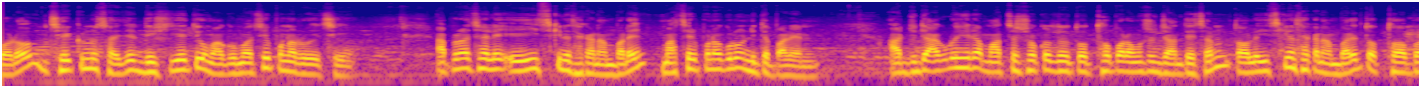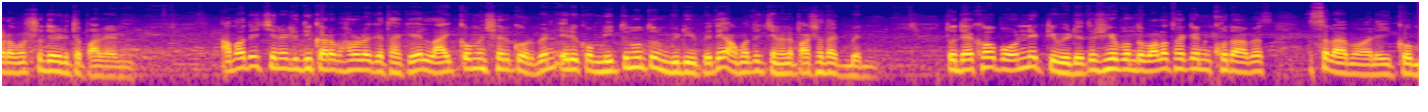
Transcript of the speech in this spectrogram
বড় যে কোনো সাইজের দেশি জাতীয় মাগুর মাছের পোনা রয়েছে। আপনারা চাইলে এই স্ক্রিনে থাকা নাম্বারে মাছের পোনাগুলো নিতে পারেন। আর যদি আগ্রহীরা মাছের সকল তথ্য পরামর্শ জানতে চান, তাহলে স্ক্রিনে থাকা নাম্বারে তথ্য পরামর্শ জেনে নিতে পারেন। আমাদের চ্যানেলটি যদি কারও ভালো লেগে থাকে লাইক কমেন্ট শেয়ার করবেন। এরকম নিত্য নতুন ভিডিও পেতে আমাদের চ্যানেলে পাশে থাকবেন। তো দেখা হব অন্য একটি ভিডিও তো সেই বন্ধু ভালো থাকেন, খোদা হাফেজ। আসসালামু আলাইকুম।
